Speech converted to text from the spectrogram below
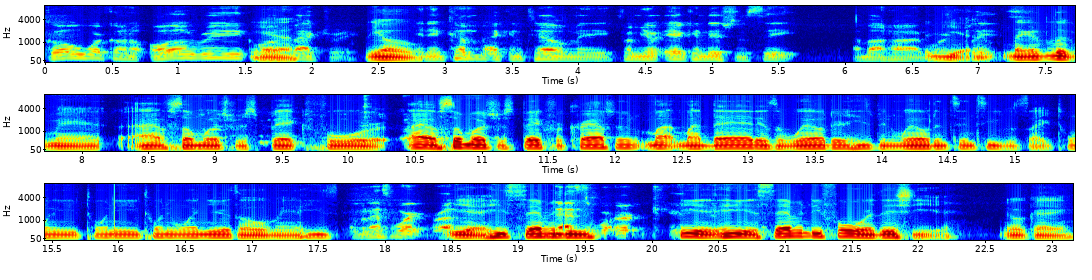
go work on an oil rig or Yeah. a factory, yo, and then come back and tell me from your air conditioned seat about hard work. yeah. please. Like, look, man, I have so much respect for. I have so much respect for craftsmen. My my dad is a welder. He's been welding since he was like 20, 20, 21 years old. Man, he's Oh, that's work, bro. yeah, he's seventy. that's work. He is, he is seventy four this year. Okay.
